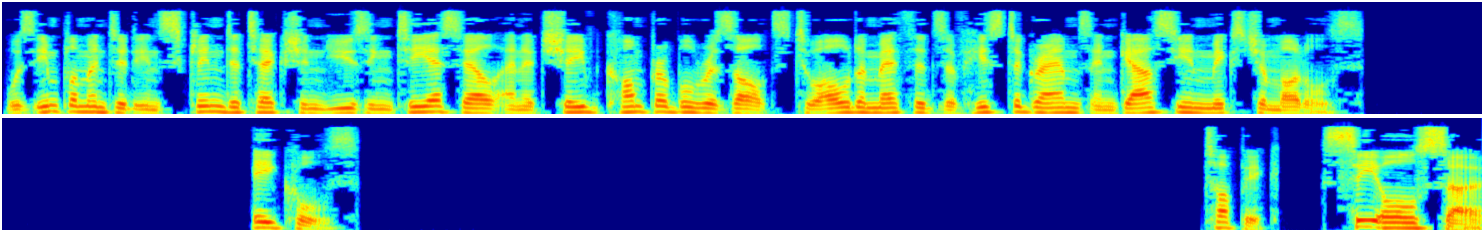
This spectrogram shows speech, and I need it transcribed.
was implemented in skin detection using TSL and achieved comparable results to older methods of histograms and Gaussian mixture models. See also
